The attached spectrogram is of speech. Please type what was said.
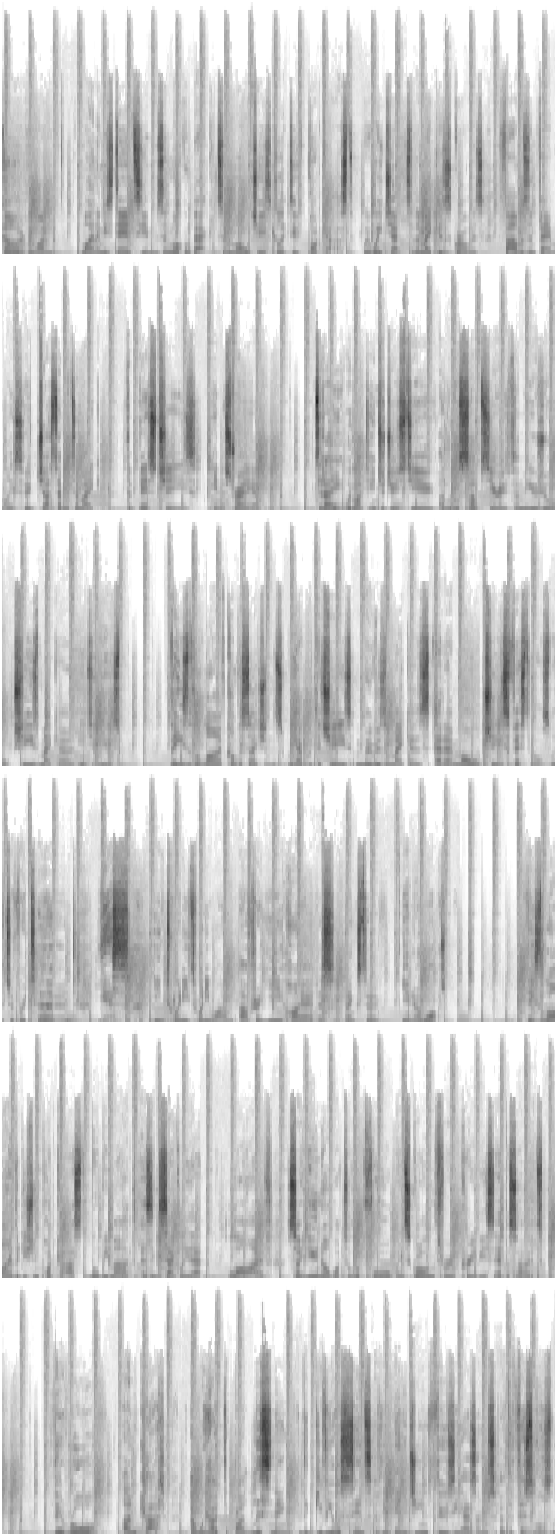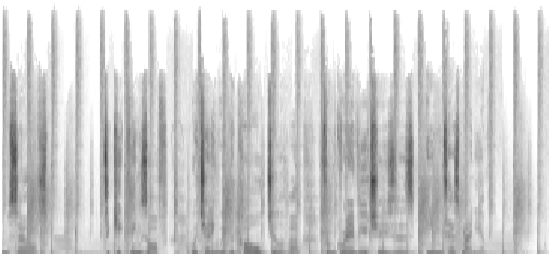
Hello, everyone. My name is Dan Sims, and welcome back to the Mould Cheese Collective podcast, where we chat to the makers, growers, farmers, and families who just happen to make the best cheese in Australia. Today, we'd like to introduce to you a little sub series from the usual cheesemaker interviews. These are the live conversations we have with the cheese movers and makers at our Mould Cheese Festivals, which have returned, yes, in 2021 after a year hiatus, thanks to you know what. These live edition podcasts will be marked as exactly that live, so you know what to look for when scrolling through previous episodes. They're raw, uncut, and we hope that by listening, they give you a sense of the energy enthusiasms of the festivals themselves. To kick things off, we're chatting with Nicole Gilliver from Grandvewe Cheeses in Tasmania.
